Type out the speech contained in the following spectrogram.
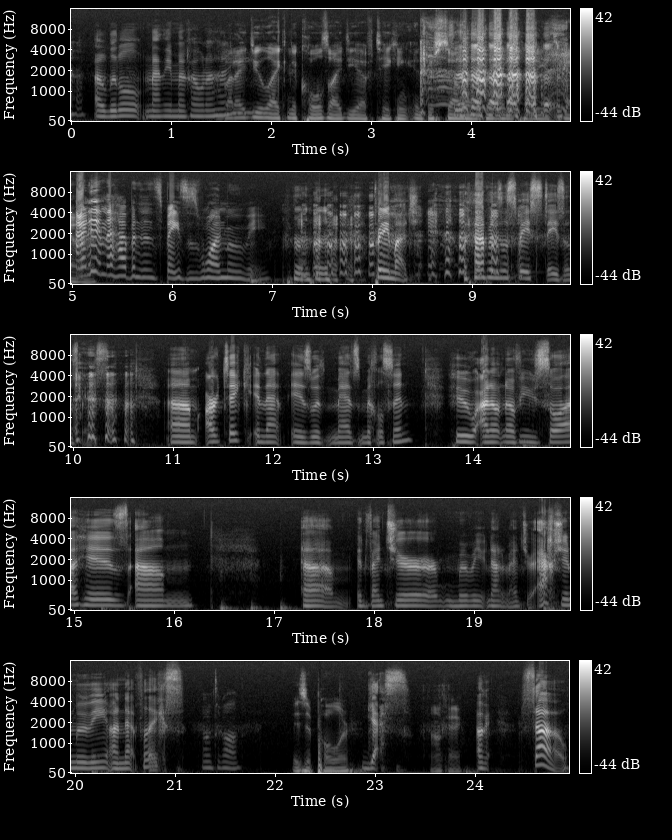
A little Matthew McConaughey. But I do like Nicole's idea of taking Interstellar and Gravity and putting it together. Anything that happens in space is one movie. Pretty much. what happens in space stays in space. Um, Arctic, and that is with Mads Mikkelsen, who I don't know if you saw his um, um, adventure movie, not adventure, action movie on Netflix. What's it called? Is it polar? Yes. Okay. Okay. So,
